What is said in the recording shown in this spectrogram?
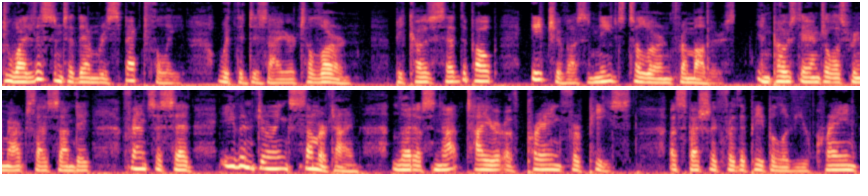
Do I listen to them respectfully with the desire to learn? Because, said the Pope, each of us needs to learn from others. In Post Angelus remarks last Sunday, Francis said, Even during summertime, let us not tire of praying for peace, especially for the people of Ukraine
